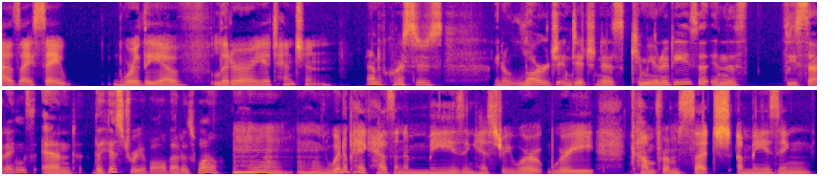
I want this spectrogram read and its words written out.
as I say, worthy of literary attention. And of course, there's you know large indigenous communities in this these settings and the history of all that as well. Mm-hmm, mm-hmm. Winnipeg has an amazing history. We're, we come from such amazing.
